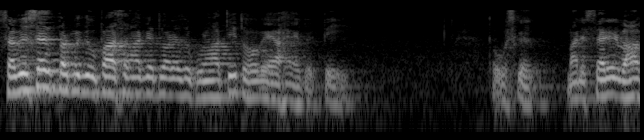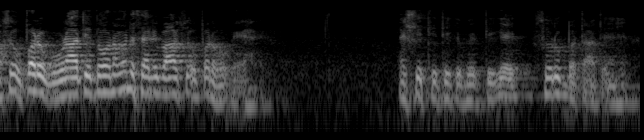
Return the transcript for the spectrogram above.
सविशेष ब्रह्म की उपासना के द्वारा जो गुणातीत हो गया है व्यक्ति तो उसके माने शरीर भाव से ऊपर गुणातीत होना मैंने शरीर भाव से ऊपर हो गया है। ऐसी स्थिति के व्यक्ति के स्वरूप बताते हैं।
